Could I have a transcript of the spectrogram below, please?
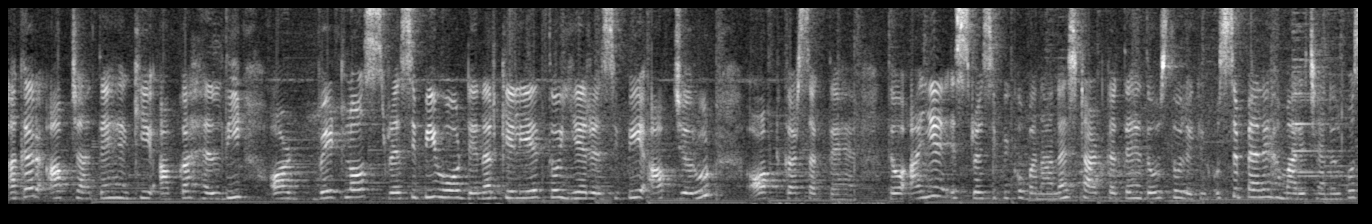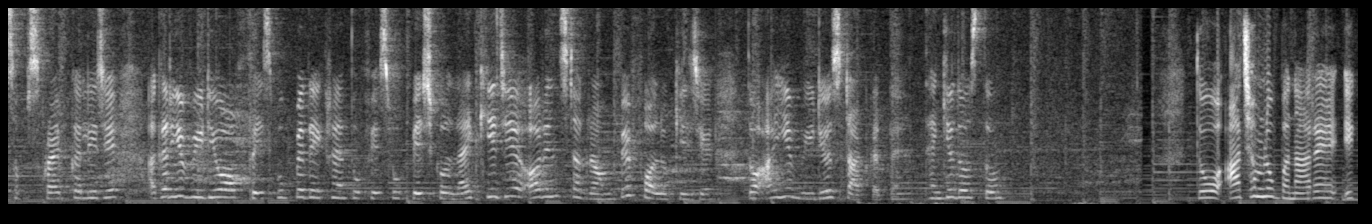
अगर आप चाहते हैं कि आपका हेल्दी और वेट लॉस रेसिपी हो डिनर के लिए तो ये रेसिपी आप ज़रूर ऑप्ट कर सकते हैं। तो आइए इस रेसिपी को बनाना स्टार्ट करते हैं दोस्तों, लेकिन उससे पहले हमारे चैनल को सब्सक्राइब कर लीजिए। अगर ये वीडियो आप फेसबुक पे देख रहे हैं तो फेसबुक पेज को लाइक कीजिए और इंस्टाग्राम पे फॉलो कीजिए। तो आइए वीडियो स्टार्ट करते हैं। थैंक यू दोस्तों। तो आज हम लोग बना रहे हैं एक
